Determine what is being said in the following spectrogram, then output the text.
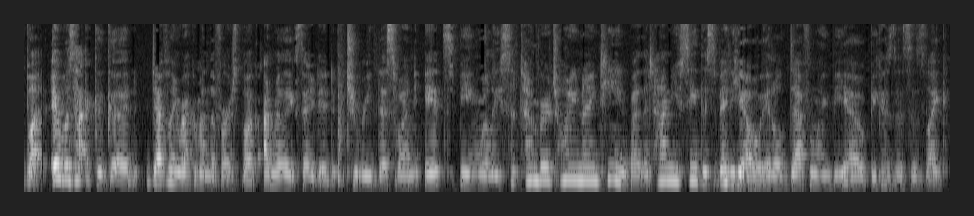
But it was hecka good. Definitely recommend the first book. I'm really excited to read this one. It's being released September 2019. By the time you see this video, it'll definitely be out because this is like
